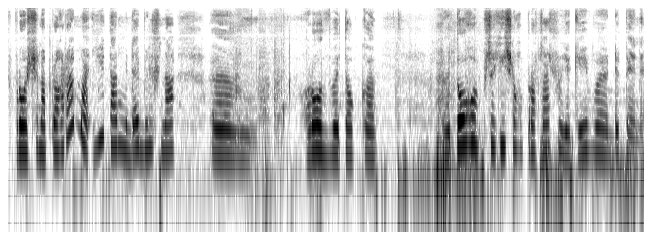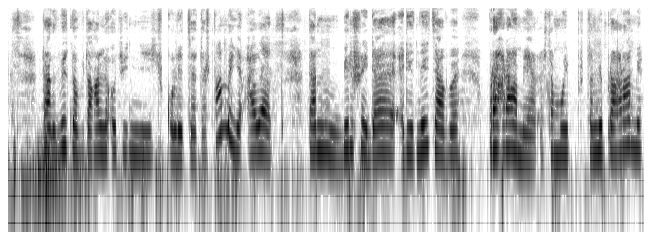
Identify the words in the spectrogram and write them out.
спрощена програма і там йде більш на е, розвиток е, того психічного процесу, який в дитини. Так, звісно, в загальноосвітній школі це те ж саме, є, але там більше йде різниця в програмі, самої самій програмі,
